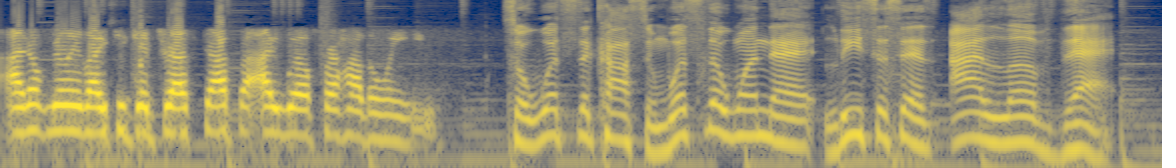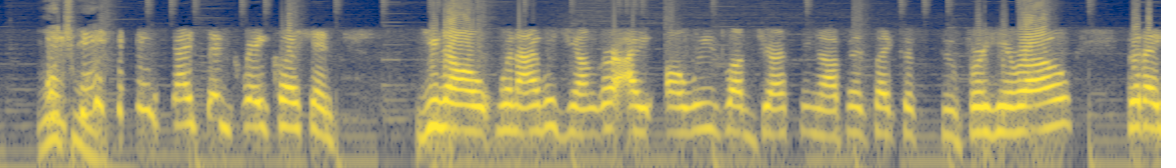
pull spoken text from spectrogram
I don't really like to get dressed up, but I will for Halloween. So what's the costume? What's the one that Lisa says I love that? Which one? That's a great question. You know, when I was younger, I always loved dressing up as like a superhero. But I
